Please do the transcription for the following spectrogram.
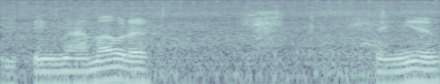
You think my motor? Thing you.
